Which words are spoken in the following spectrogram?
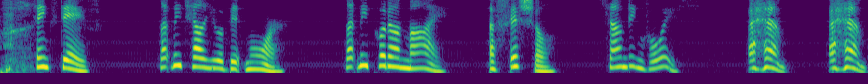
Thanks, Dave. Let me tell you a bit more. Let me put on my official sounding voice. Ahem, ahem.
